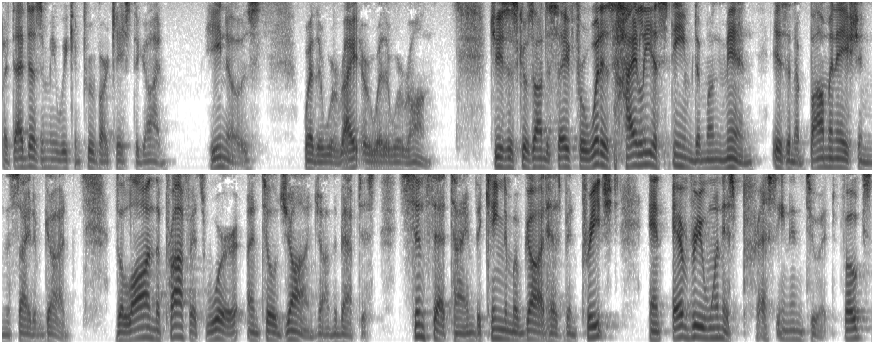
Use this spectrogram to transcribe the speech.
but that doesn't mean we can prove our case to God. He knows whether we're right or whether we're wrong. Jesus goes on to say, For what is highly esteemed among men is an abomination in the sight of God. The law and the prophets were until John, John the Baptist. Since that time, the kingdom of God has been preached and everyone is pressing into it. Folks,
